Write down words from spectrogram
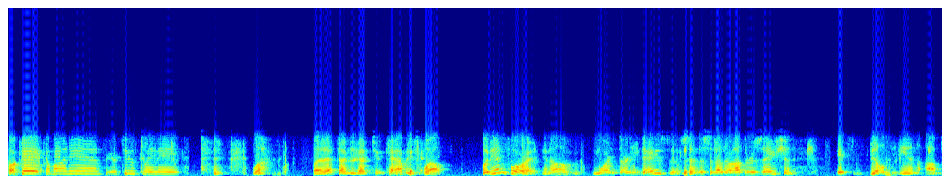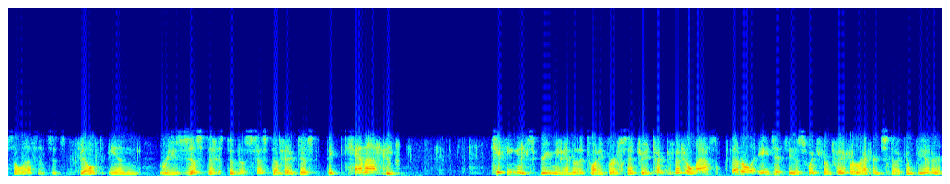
okay, come on in for your tooth cleaning. well, by that time, you got two cavities. Well, put in for it. You know, more than 30 days, send us another authorization. It's built-in obsolescence. It's built-in resistance to the system. They just they cannot be kicking and screaming into the 21st century. It took they're the last federal agency to switch from paper records to a computer,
